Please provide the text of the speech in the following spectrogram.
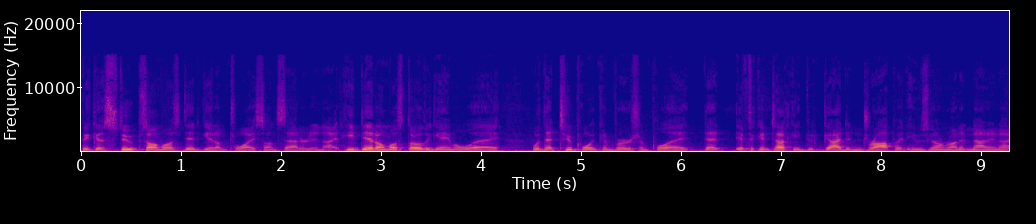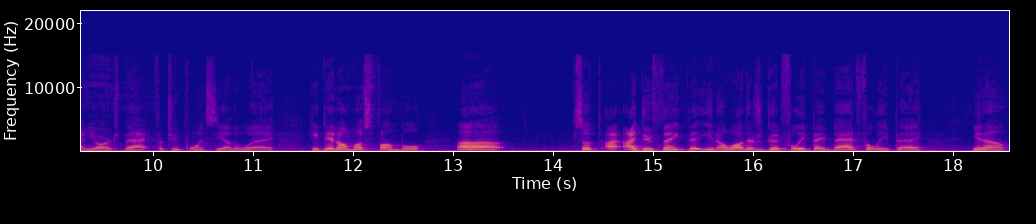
because Stoops almost did get him twice on Saturday night. He did almost throw the game away with that two point conversion play. That if the Kentucky guy didn't drop it, he was going to run it 99 yards back for two points the other way. He did almost fumble. Uh, so I, I do think that you know while there's good Feleipe, bad Feleipe, you know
